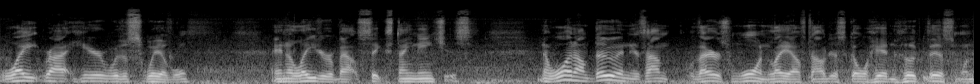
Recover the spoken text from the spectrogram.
weight right here with a swivel and a leader about 16 inches. Now what I'm doing is I'm, there's one left. I'll just go ahead and hook this one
